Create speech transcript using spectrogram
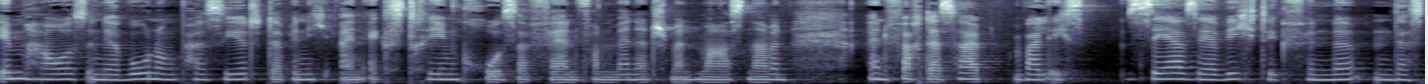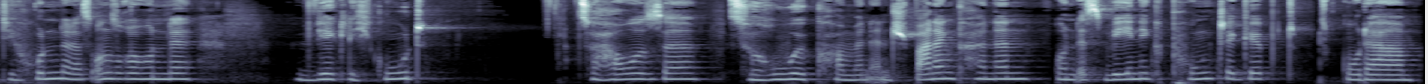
im Haus, in der Wohnung passiert, da bin ich ein extrem großer Fan von Managementmaßnahmen. Einfach deshalb, weil ich es sehr, sehr wichtig finde, dass die Hunde, dass unsere Hunde wirklich gut zu Hause zur Ruhe kommen, entspannen können und es wenig Punkte gibt oder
